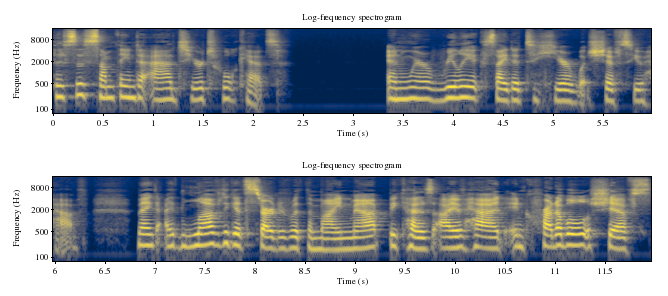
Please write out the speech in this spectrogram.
This is something to add to your toolkit. And we're really excited to hear what shifts you have. Meg, I'd love to get started with the mind map because I've had incredible shifts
